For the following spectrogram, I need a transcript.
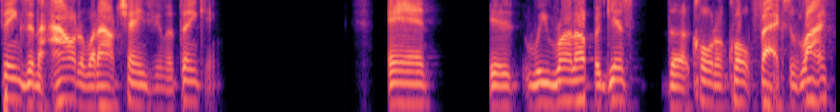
things in the outer without changing the thinking. And it, we run up against the quote unquote facts of life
